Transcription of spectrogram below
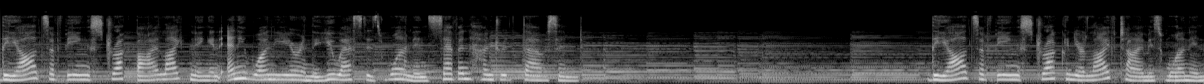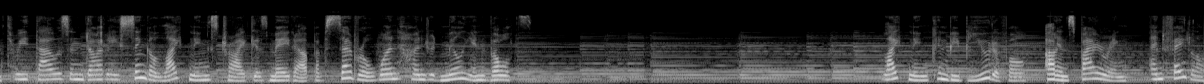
The odds of being struck by lightning in any one year in the US is 1 in 700,000. The odds of being struck in your lifetime is 1 in 3,000. A single lightning strike is made up of several 100 million volts. Lightning can be beautiful, awe-inspiring, and fatal.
